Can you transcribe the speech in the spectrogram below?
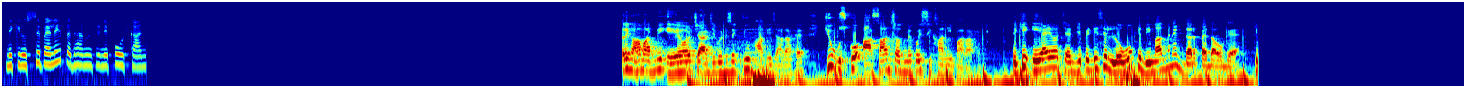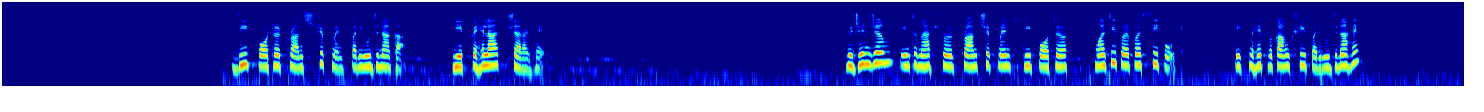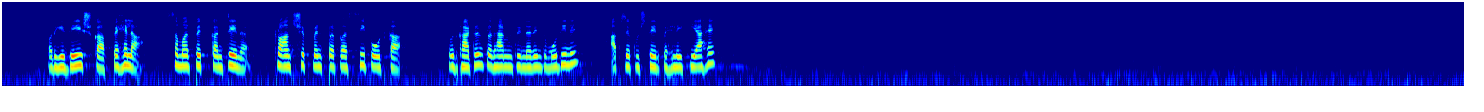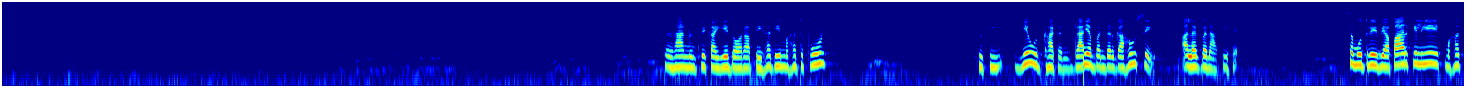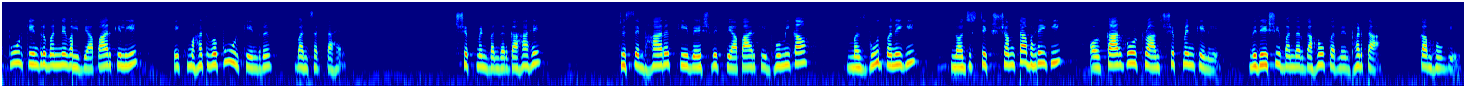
लेकिन उससे पहले प्रधानमंत्री ने पोर्ट का एक आम आदमी ए और चैट जीपीटी से क्यों भागे जा रहा है क्यों उसको आसान शब्द में कोई सिखा नहीं पा रहा है देखिए एआई और चैट जीपीटी से लोगों के दिमाग में ना डर पैदा हो गया है कि डीप वाटर ट्रांसशिपमेंट परियोजना का ये पहला चरण है Vizhinjam international transshipment deep water multipurpose seaport एक महत्वाकांक्षी परियोजना है और ये देश का पहला समर्पित container transshipment purpose sea port का उद्घाटन प्रधानमंत्री नरेंद्र मोदी ने आपसे कुछ देर पहले किया है प्रधानमंत्री का ये दौरा बेहद ही महत्वपूर्ण क्योंकि ये उद्घाटन राज्य बंदरगाहों से अलग बनाती है समुद्री व्यापार के लिए एक महत्वपूर्ण केंद्र बनने वाली व्यापार के लिए एक महत्वपूर्ण केंद्र बन सकता है शिपमेंट बंदरगाह है जिससे भारत की वैश्विक व्यापार की भूमिका मजबूत बनेगी लॉजिस्टिक क्षमता बढ़ेगी और कार्गो ट्रांसशिपमेंट के लिए विदेशी बंदरगाहों पर निर्भरता कम होगी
